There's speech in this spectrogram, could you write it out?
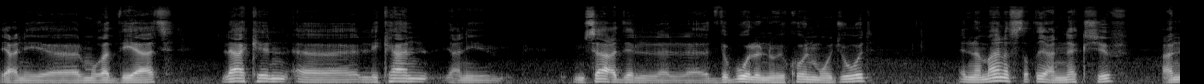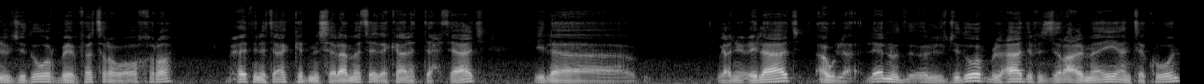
يعني المغذيات لكن اللي كان يعني مساعد الذبول إنه يكون موجود ان ما نستطيع أن نكشف عن الجذور بين فترة وأخرى بحيث نتأكد من سلامتها إذا كانت تحتاج إلى يعني علاج أو لا. لأنه الجذور بالعادة في الزراعة المائية أن تكون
